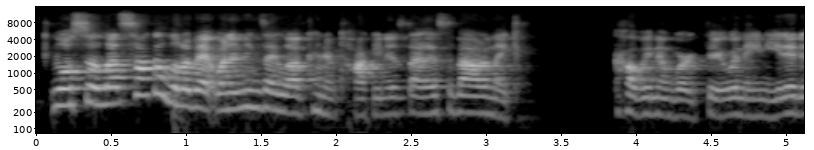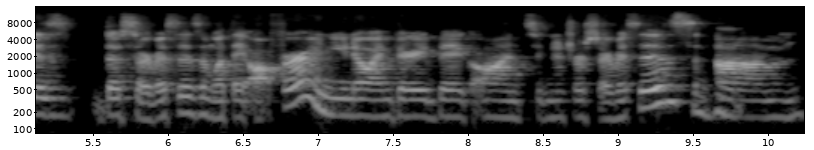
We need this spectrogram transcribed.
well, so let's talk a little bit. One of the things I love kind of talking to stylists about and like helping them work through when they need it is the services and what they offer. And you know, I'm very big on signature services mm-hmm. um,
